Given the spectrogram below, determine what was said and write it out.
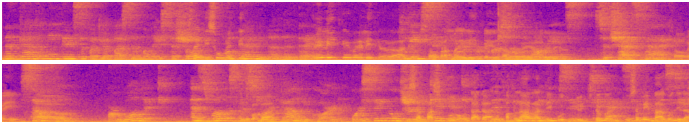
na gagamitin sa paglabas ng mga istasyon Basta hindi sulit eh. terminal ng tren. Malilate kayo, mga idol. Please Sobrang malilate kayo sa bag, So, okay. cell phone, or wallet, as well as the Ano pa ba? stored value card or single Isa journey pa ticket siguro kung dadaan ng that Paklaran, may footbridge to naman. Yung sa may bago the nila,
